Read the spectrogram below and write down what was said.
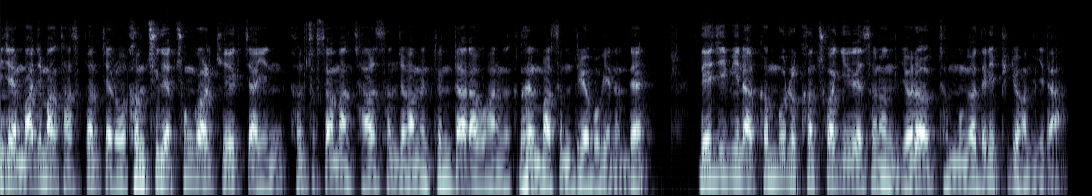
이제 마지막 다섯 번째로 건축의 총괄 기획자인 건축사만 잘 선정하면 된다라고 하는 것을 말씀드려 보겠는데 내 집이나 건물을 건축하기 위해서는 여러 전문가들이 필요합니다.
